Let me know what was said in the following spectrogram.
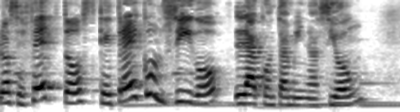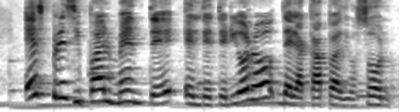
Los efectos que trae consigo la contaminación es principalmente el deterioro de la capa de ozono,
